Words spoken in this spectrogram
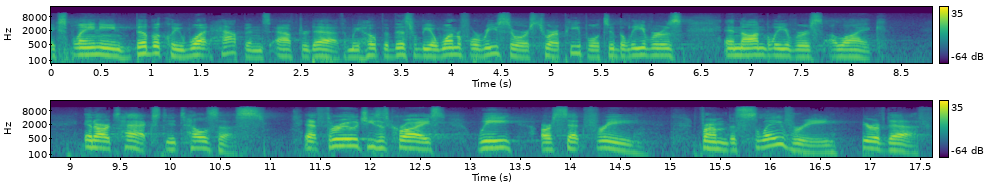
explaining biblically what happens after death. And we hope that this will be a wonderful resource to our people, to believers and non believers alike. In our text, it tells us that through Jesus Christ, we are set free from the slavery, fear of death.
